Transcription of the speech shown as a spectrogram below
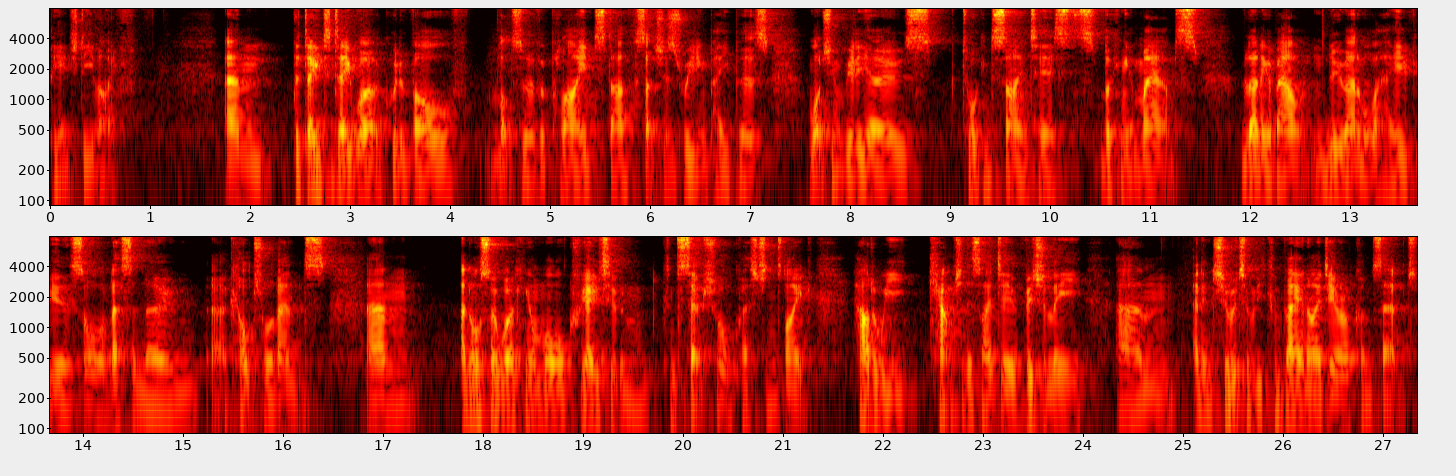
PhD life. Um, the day-to-day work would involve lots of applied stuff, such as reading papers, watching videos, talking to scientists, looking at maps, learning about new animal behaviours or lesser known uh, cultural events, um, and also working on more creative and conceptual questions like how do we capture this idea visually um, and intuitively convey an idea or concept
